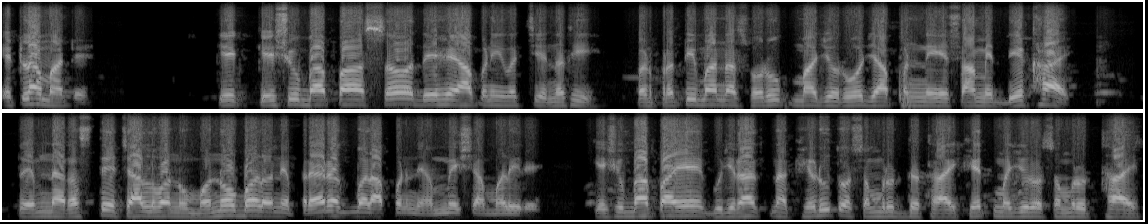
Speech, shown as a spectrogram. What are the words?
એટલા માટે કે કેશુબાપા સદેહે આપણી વચ્ચે નથી, પણ પ્રતિમાના સ્વરૂપમાં જો રોજ આપણને એ સામે દેખાય તો એમના રસ્તે ચાલવાનું મનોબળ અને પ્રેરક બળ આપણને હંમેશા મળી રહે. કેશુબાપાએ ગુજરાતના ખેડૂતો સમૃદ્ધ થાય, ખેત મજૂરો સમૃદ્ધ થાય,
